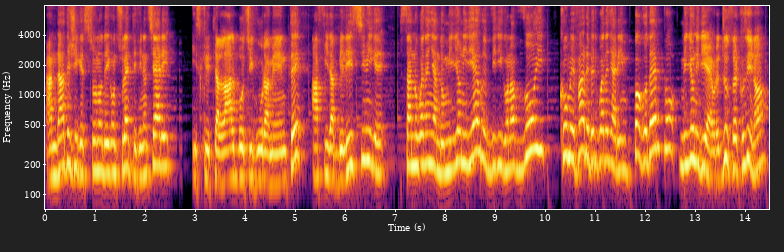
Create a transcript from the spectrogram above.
andateci che sono dei consulenti finanziari iscritti all'albo sicuramente, affidabilissimi, che stanno guadagnando milioni di euro e vi dicono a voi come fare per guadagnare in poco tempo milioni di euro, giusto? È così, no?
